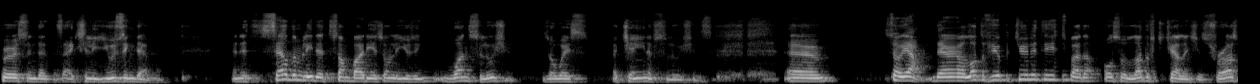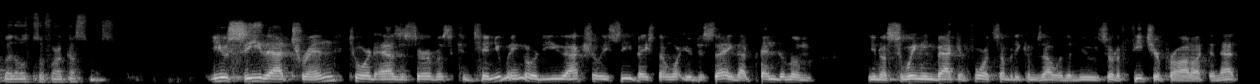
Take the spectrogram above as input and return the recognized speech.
person that's actually using them. And it's seldomly that somebody is only using one solution. There's always a chain of solutions. Um, so yeah, there are a lot of opportunities, but also a lot of challenges for us, but also for our customers you see that trend toward as a service continuing, or do you actually see, based on what you're just saying, that pendulum, you know, swinging back and forth? Somebody comes out with a new sort of feature product, and that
